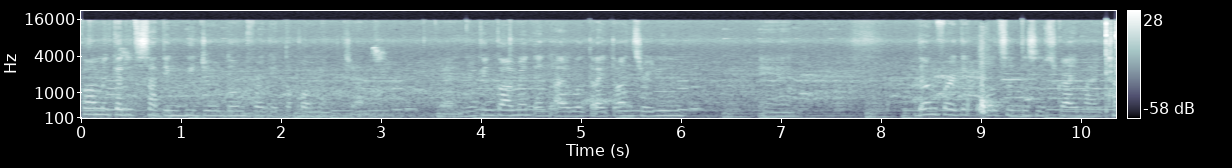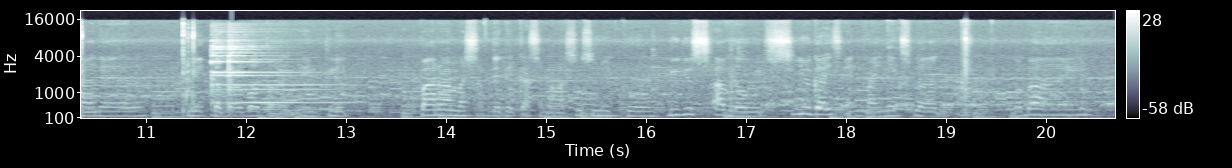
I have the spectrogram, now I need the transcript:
comment ka dito sa ating video don't forget to comment dyan yan, you can comment and I will try to answer you and don't forget also to subscribe my channel click the bell button and click para mas updated ka sa mga susunod ko videos uploads. See you guys in my next vlog. Bye-bye!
